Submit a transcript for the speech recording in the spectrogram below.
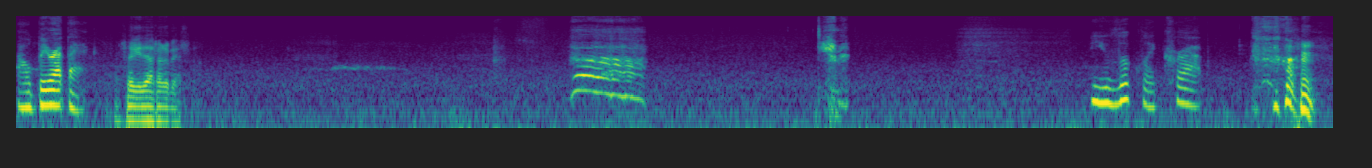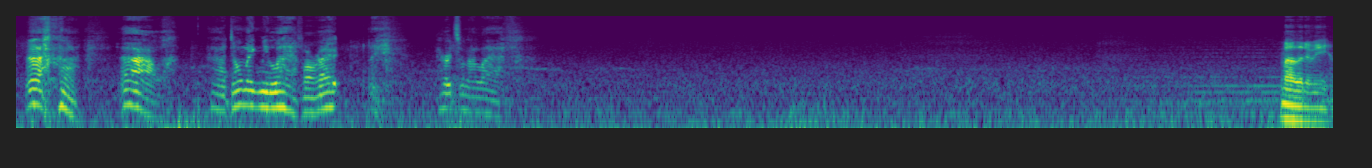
I'll be right back. Enseguida regreso. Damn it. You look like crap. Ah, ow. Ah, don't make me laugh, all right? Hurts when I laugh. Madre mía.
